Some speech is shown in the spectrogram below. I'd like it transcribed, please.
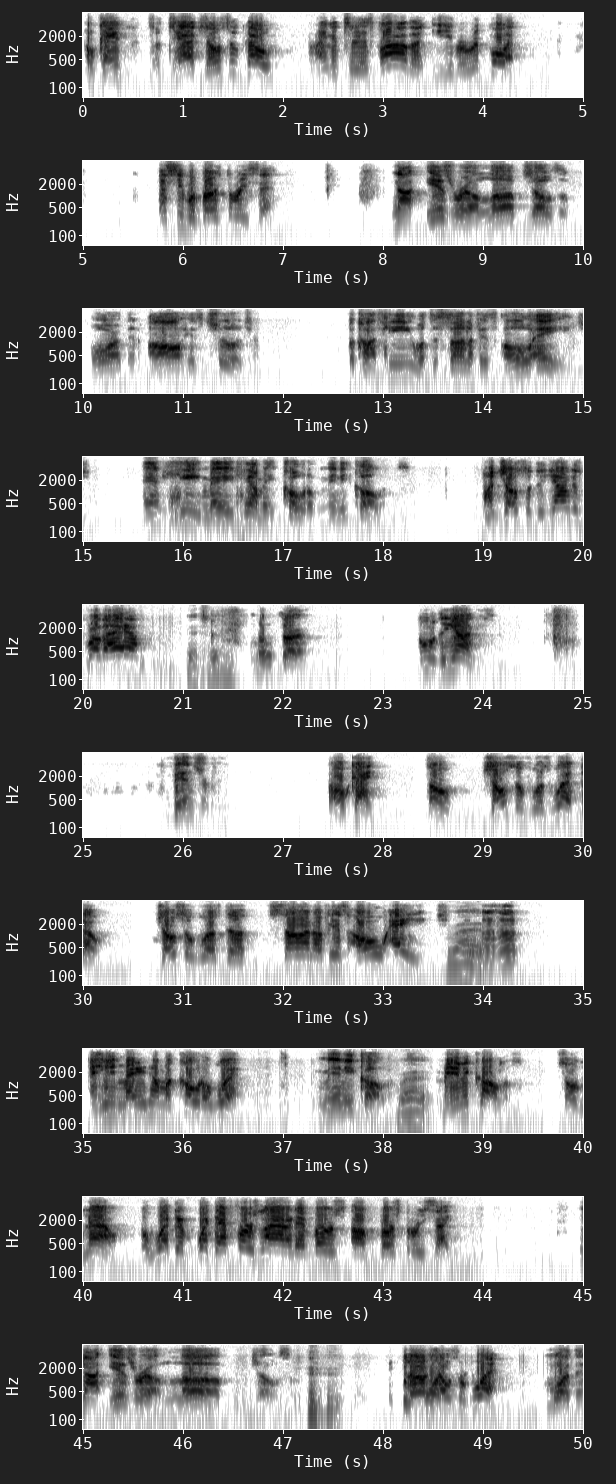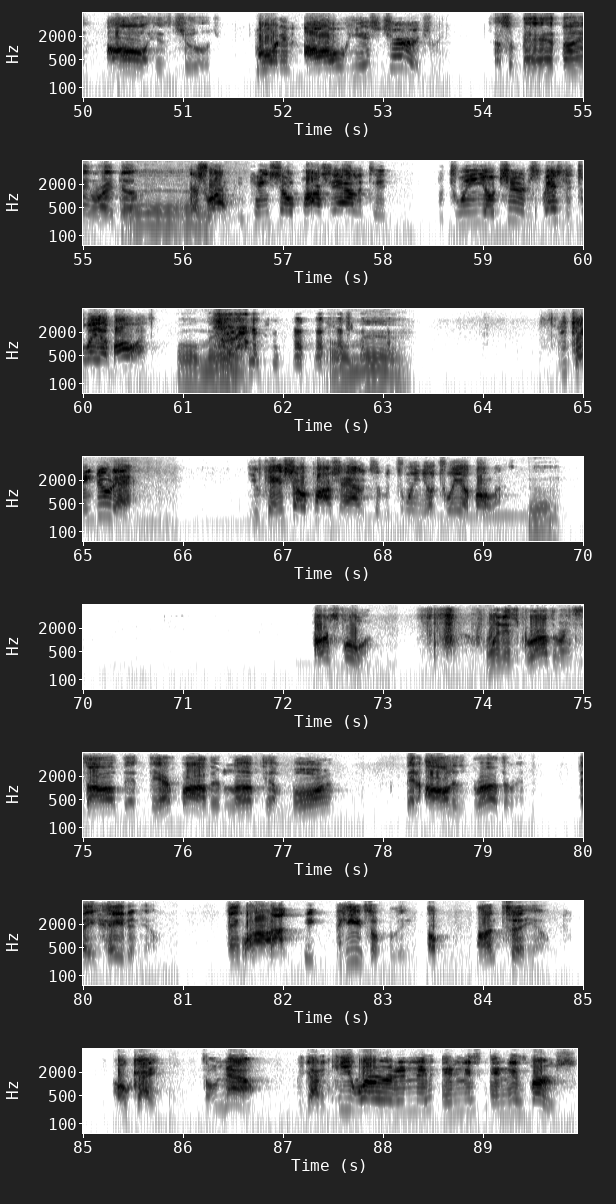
Okay, so tell Joseph go, bring it to his father, evil report. Let's see what verse 3 says. Now Israel loved Joseph more than all his children, because he was the son of his old age, and he made him a coat of many colors. Was Joseph the youngest brother Al? Yes, sir. No, sir. Who was the youngest? Benjamin. Okay. So Joseph was what though? Joseph was the son of his old age. Right, hmm And he made him a coat of what? Many colors. right. Many colors. So now, but what the, what that first line of that verse of verse three say? Now Israel loved Joseph Love What? Joseph what? more than all his children. More than all his children. That's a bad thing right there. Uh, That's right. You can't show partiality between your children, especially twelve boys. oh man, oh man. You can't do that. You can't show partiality between your twelve boys. Oh, Verse four. When his brethren saw that their father loved him more than all his brethren, they hated him and could not speak peaceably up unto him. Okay. So now we got a key word in this in this in this verse.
